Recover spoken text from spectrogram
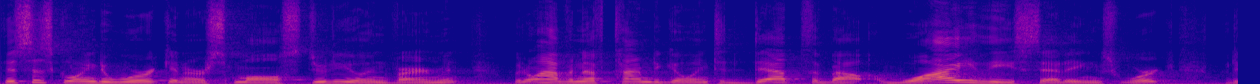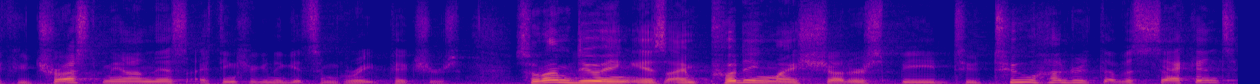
This is going to work in our small studio environment. We don't have enough time to go into depth about why these settings work, but if you trust me on this, I think you're going to get some great pictures. So what I'm doing is I'm putting my shutter speed to 200th of a second,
